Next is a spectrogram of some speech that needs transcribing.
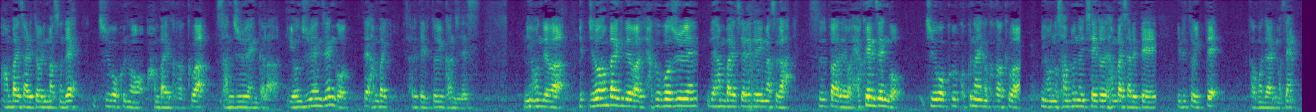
販売されておりますので中国の販売価格は30円から40円前後で販売されているという感じです。日本では自動販売機では150円で販売されていますがスーパーでは100円前後中国国内の価格は日本の3分の1程度で販売されていると言って過言ではありません。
